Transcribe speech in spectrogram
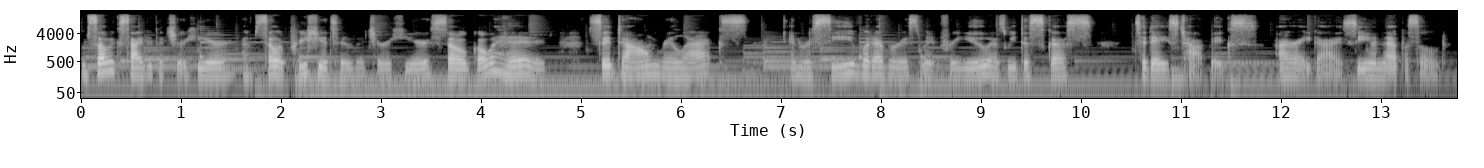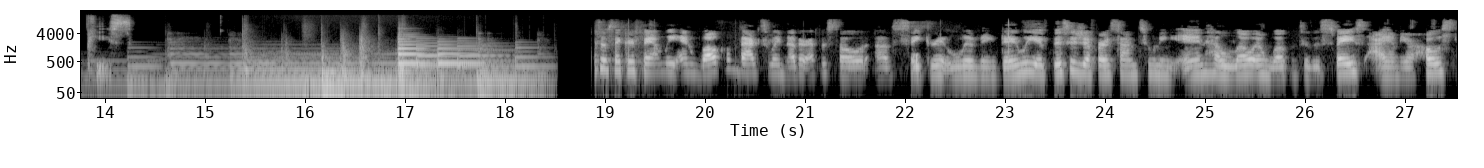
I'm so excited that you're here. I'm so appreciative that you're here. So go ahead, sit down, relax, and receive whatever is meant for you as we discuss today's topics. All right, guys, see you in the episode. Peace. Up, Sacred Family, and welcome back to another episode of Sacred Living Daily. If this is your first time tuning in, hello and welcome to the space. I am your host,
